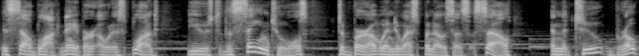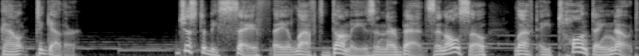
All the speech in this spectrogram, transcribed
His cell block neighbor Otis Blunt used the same tools to burrow into Espinosa's cell, and the two broke out together. Just to be safe, they left dummies in their beds and also left a taunting note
